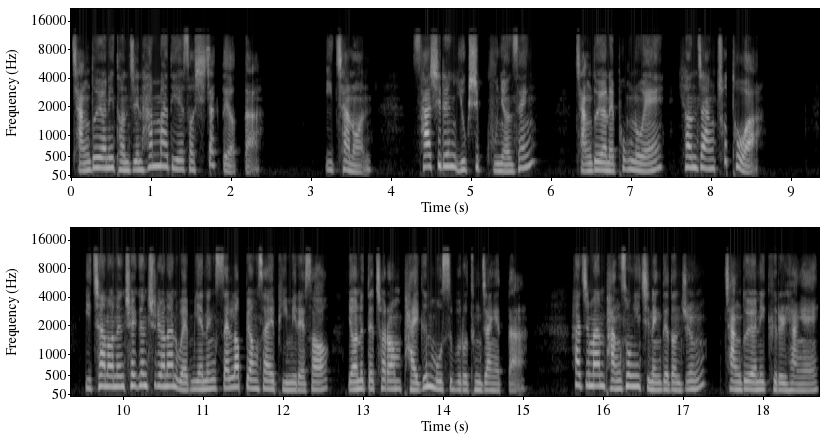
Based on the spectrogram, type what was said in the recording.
장도연이 던진 한마디에서 시작되었다. 이찬원, 사실은 69년생? 장도연의 폭로에 현장 초토화. 이찬원은 최근 출연한 웹 예능 셀럽 병사의 비밀에서 여느 때처럼 밝은 모습으로 등장했다. 하지만 방송이 진행되던 중 장도연이 그를 향해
